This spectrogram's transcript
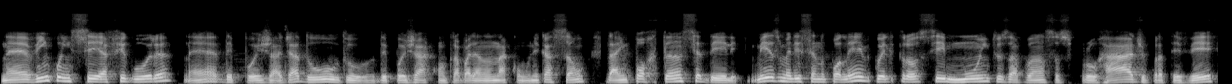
né? Vim conhecer a figura, né, depois já de adulto, depois já com, trabalhando na comunicação, da importância dele. Mesmo ele sendo polêmico, ele trouxe muitos avanços para o rádio, para a TV,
